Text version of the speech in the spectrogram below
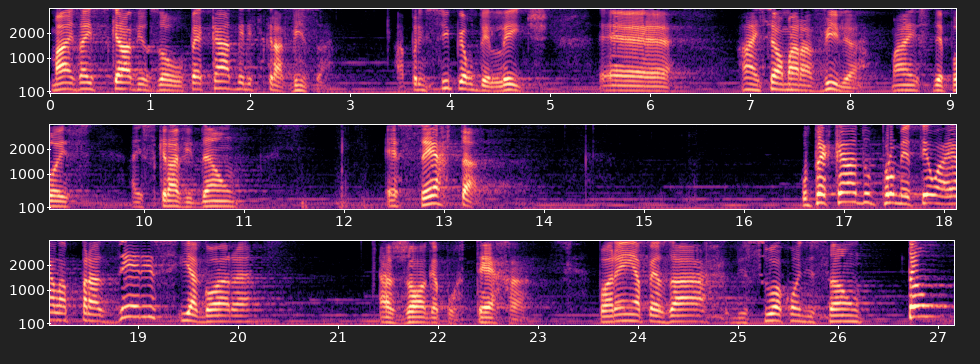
mas a escravizou. O pecado ele escraviza. A princípio é o deleite, é, ah, isso é uma maravilha, mas depois a escravidão é certa. O pecado prometeu a ela prazeres e agora a joga por terra. Porém, apesar de sua condição tão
